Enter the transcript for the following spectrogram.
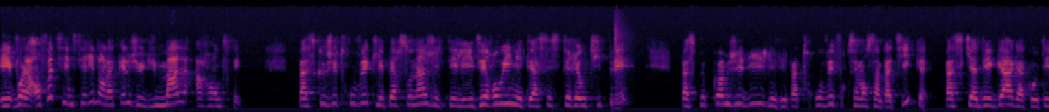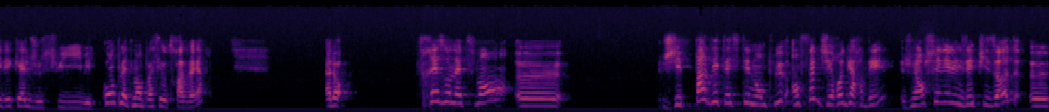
Et voilà, en fait, c'est une série dans laquelle j'ai eu du mal à rentrer. Parce que j'ai trouvé que les personnages étaient, les héroïnes étaient assez stéréotypées. Parce que, comme j'ai dit, je ne les ai pas trouvées forcément sympathiques. Parce qu'il y a des gags à côté desquels je suis complètement passée au travers. Alors, très honnêtement, euh, j'ai pas détesté non plus. En fait, j'ai regardé, j'ai enchaîné les épisodes euh,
